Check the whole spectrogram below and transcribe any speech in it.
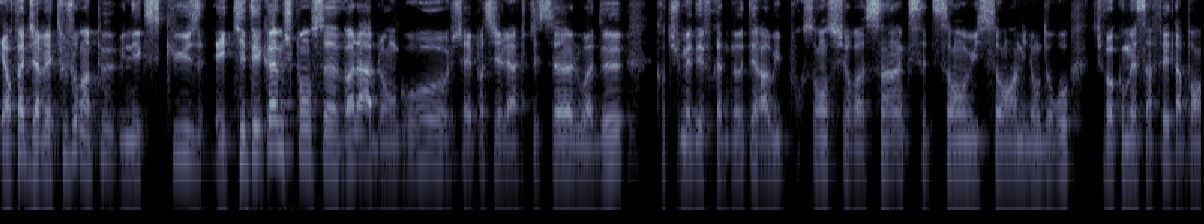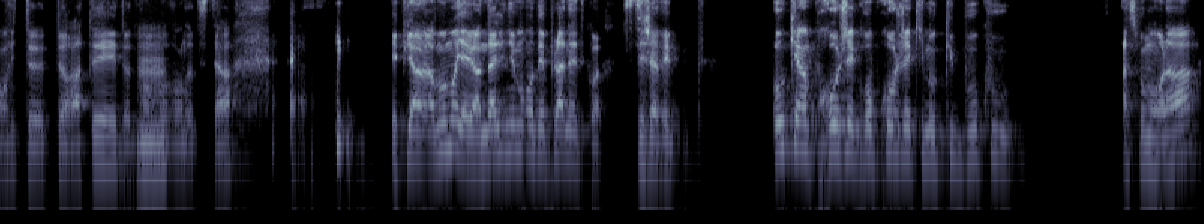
Et en fait, j'avais toujours un peu une excuse et qui était quand même, je pense, valable. En gros, je savais pas si j'allais acheter seul ou à deux. Quand tu mets des frais de notaire à 8% sur 5, 700, 800, 1 million d'euros, tu vois combien ça fait. Tu n'as pas envie de te, rater, de devoir mmh. revendre, etc. Et puis à un moment, il y a eu un alignement des planètes. quoi. C'était j'avais aucun projet, gros projet qui m'occupe beaucoup à ce moment-là.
